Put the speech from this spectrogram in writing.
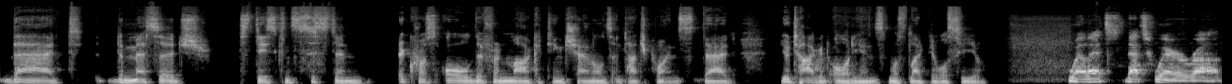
that the message stays consistent across all different marketing channels and touch points that your target audience most likely will see you? Well, that's that's where uh,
